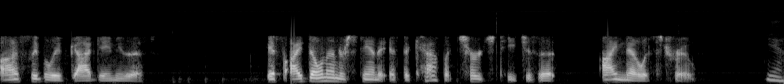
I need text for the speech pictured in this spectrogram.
honestly believe God gave me this if I don't understand it, if the Catholic Church teaches it, I know it's true. Yeah.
